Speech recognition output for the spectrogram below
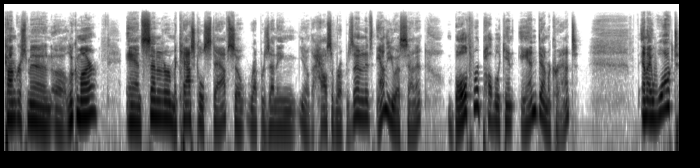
Congressman uh, Luetkemeyer and Senator McCaskill's staff, so representing, you know, the House of Representatives and the U.S. Senate, both Republican and Democrat. And I walked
